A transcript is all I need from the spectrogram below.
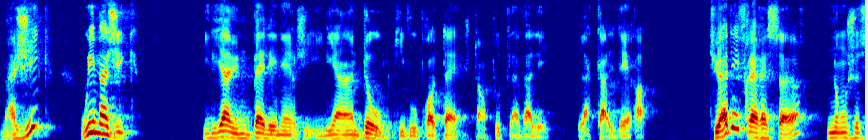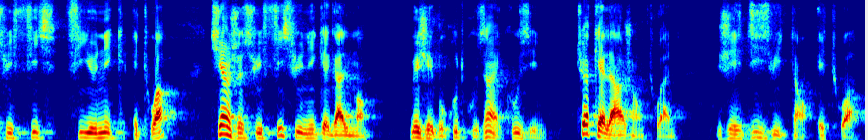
Magique? Oui, magique. Il y a une belle énergie, il y a un dôme qui vous protège dans toute la vallée, la caldeira. Tu as des frères et sœurs? Non, je suis fils, fille unique. Et toi? Tiens, je suis fils unique également. Mais j'ai beaucoup de cousins et cousines. Tu as quel âge, Antoine? J'ai 18 ans. Et toi?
